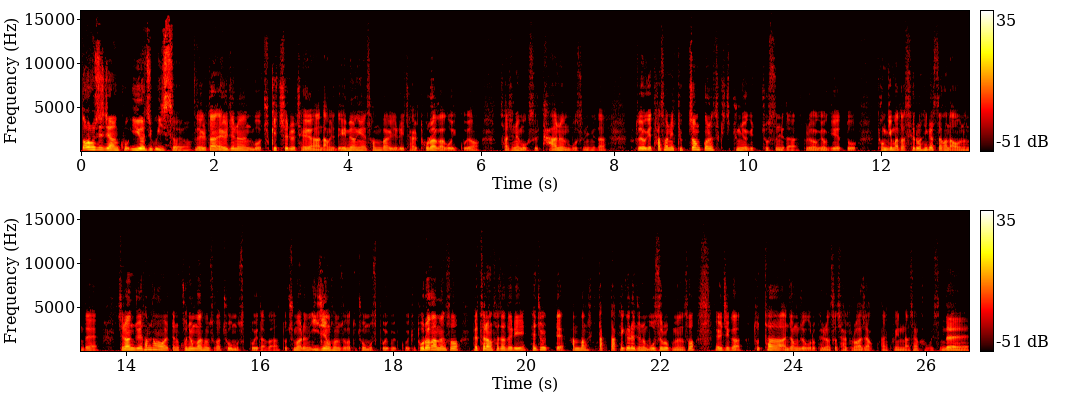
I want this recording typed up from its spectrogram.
떨어지지 않고 이어지고 있어요. 네, 일단 LG는 뭐 주키치를 제외한 나머지 4명의 선발들이 잘 돌아가고 있고요. 자신의 몫을 다하는 모습입니다. 또 여기 타선이 득점권에서 집중력이 좋습니다. 그리고 여기에 또 경기마다 새로운 해결사가 나오는데 지난주에 삼성하고 할 때는 권용관 선수가 좋은 모습 보이다가 또 주말에는 이진영 선수가 또 좋은 모습 보이고 있고 이렇게 돌아가면서 베테랑 타자들이 해줄 때 한 방씩 딱딱 해결해주는 모습을 보면서 LG가 투타 안정적으로 밸런스가 잘 돌아가지 않고 있나 생각하고 있습니다. 네,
